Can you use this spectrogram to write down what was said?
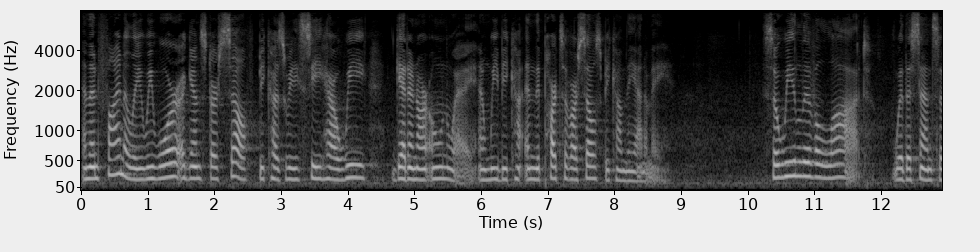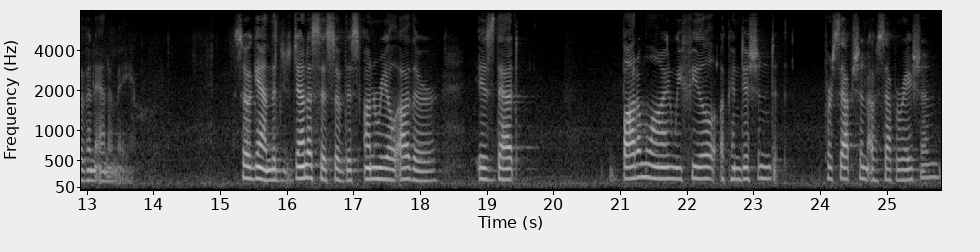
And then finally, we war against ourselves because we see how we get in our own way and we become and the parts of ourselves become the enemy. So we live a lot with a sense of an enemy. So, again, the genesis of this unreal other is that bottom line, we feel a conditioned perception of separation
